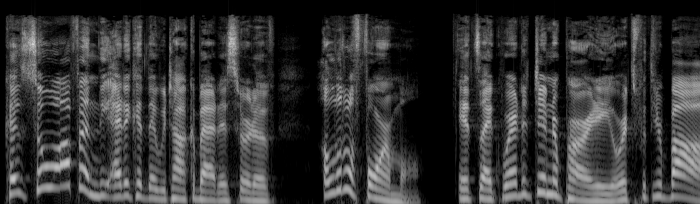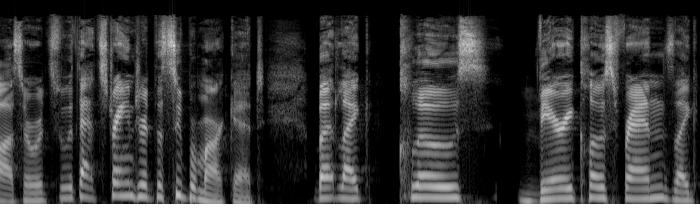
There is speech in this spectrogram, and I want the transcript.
Because so often the etiquette that we talk about is sort of a little formal. It's like we're at a dinner party, or it's with your boss, or it's with that stranger at the supermarket. But like close, very close friends, like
